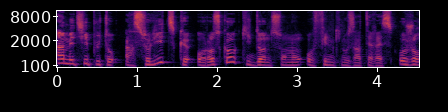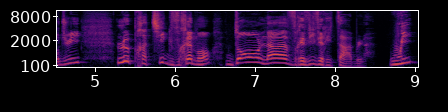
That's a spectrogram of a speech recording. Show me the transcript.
Un métier plutôt insolite que Orozco, qui donne son nom au film qui nous intéresse aujourd'hui, le pratique vraiment dans la vraie vie véritable. Oui,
